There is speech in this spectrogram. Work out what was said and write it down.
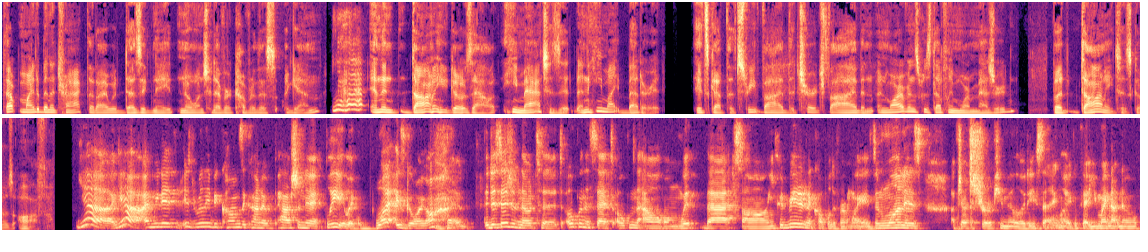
That might have been a track that I would designate no one should ever cover this again. and then Donny goes out, he matches it, and he might better it. It's got the street vibe, the church vibe, and, and Marvin's was definitely more measured. But Donny just goes off. Yeah, yeah. I mean, it, it really becomes a kind of passionate plea. Like, what is going on? The decision, though, to, to open the set, to open the album with that song, you could read it in a couple different ways. And one is a gesture of humility, saying, like, okay, you might not know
